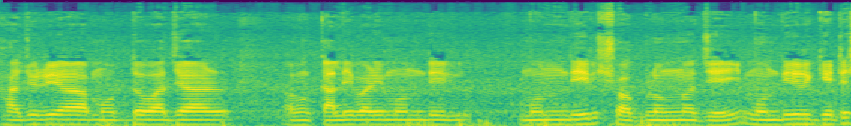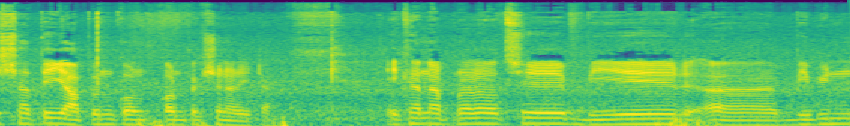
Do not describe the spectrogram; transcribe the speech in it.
খাজুরিয়া, মধ্যবাজার এবং কালীবাড়ি মন্দির মন্দির, সংলগ্ন যেই মন্দিরের গেটের সাথেই আপন কনফেকশনারিটা। এখানে আপনারা হচ্ছে বিয়ের বিভিন্ন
